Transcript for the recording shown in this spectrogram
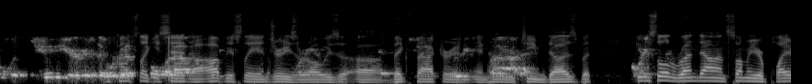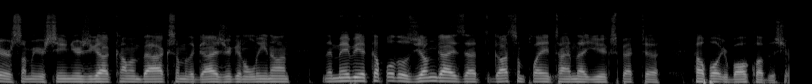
Well, Coach, like you said, uh, obviously injuries are always a, a big factor in, in, how your team does. But give us a little rundown on some of your players, some of your seniors you got coming back, some of the guys you're going to lean on, and then maybe a couple of those young guys that got some playing time that you expect to help out your ball club this year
